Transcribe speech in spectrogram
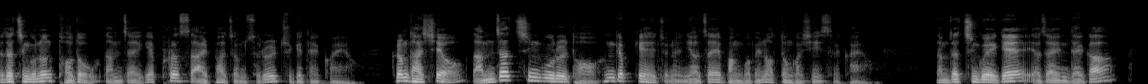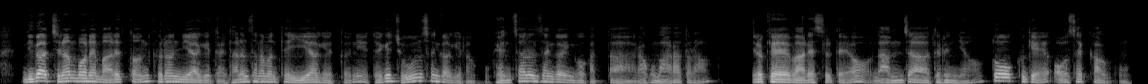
여자친구는 더더욱 남자에게 플러스 알파 점수를 주게 될 거예요. 그럼 다시요. 남자친구를 더 흥겹게 해주는 여자의 방법에는 어떤 것이 있을까요? 남자친구에게 여자인 내가 네가 지난번에 말했던 그런 이야기들 다른 사람한테 이야기했더니 되게 좋은 생각이라고 괜찮은 생각인 것 같다 라고 말하더라. 이렇게 말했을 때요. 남자들은요. 또 그게 어색하고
